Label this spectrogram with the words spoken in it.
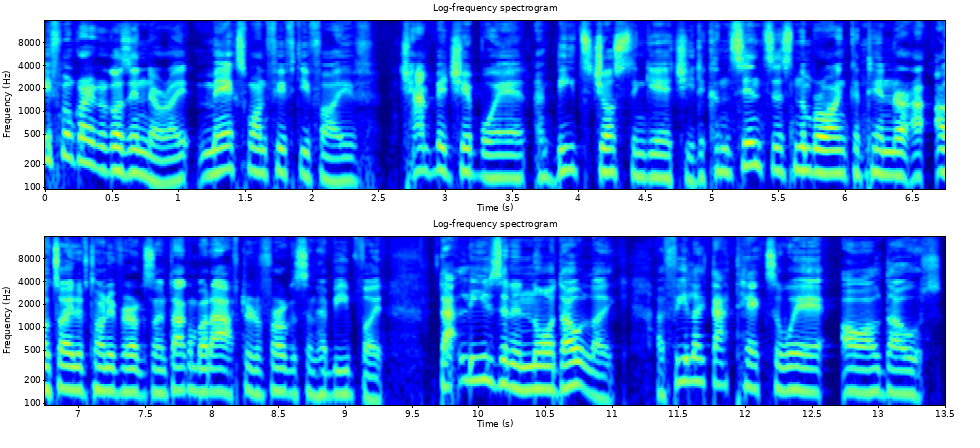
if McGregor goes in there, right, makes 155, championship weight and beats Justin Gaethje, the consensus number one contender outside of Tony Ferguson. I'm talking about after the Ferguson Habib fight. That leaves it in no doubt. Like I feel like that takes away all doubt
